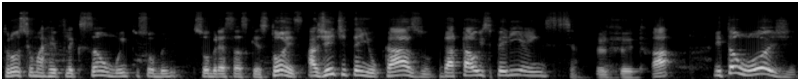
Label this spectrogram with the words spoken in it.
trouxe uma reflexão muito sobre, sobre essas questões. A gente tem o caso da tal experiência. Perfeito. Tá? Então, hoje,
